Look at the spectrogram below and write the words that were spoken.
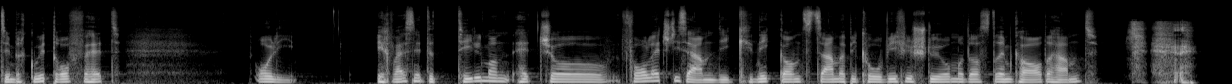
ziemlich gut getroffen hat. Oli, ich weiß nicht, der Tillmann hat schon vorletzte Sendung nicht ganz zusammenbekommen, wie viele Stürmer das da im Kader haben.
